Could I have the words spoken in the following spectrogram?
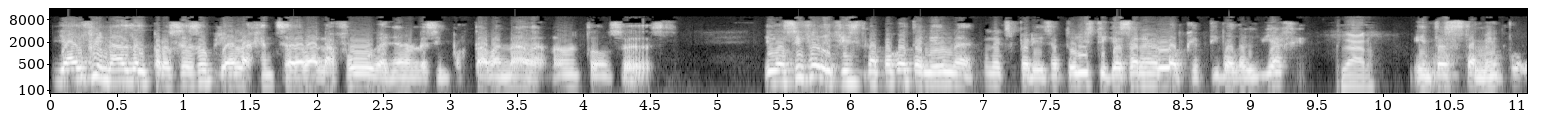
ya al final del proceso, pues, ya la gente se daba la fuga, ya no les importaba nada, ¿no? Entonces, digo, sí fue difícil, tampoco he tenido una, una experiencia turística, ese era el objetivo del viaje. Claro. Y entonces también pues,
